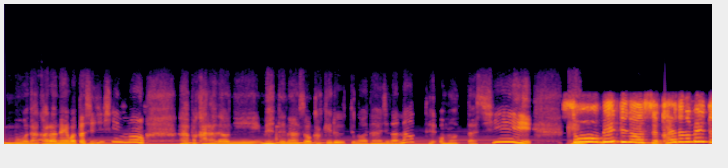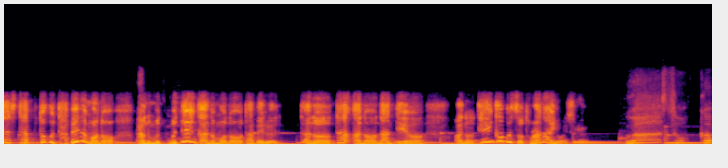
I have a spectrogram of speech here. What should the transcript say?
もうだからね私自身もやっぱ体にメンテナンスをかけるっていうのは大事だなって思ったしそうメンテナンス体のメンテナンスた特に食べるものあの無添加のものを食べるあのたあのなんていうのあの添加物を取らないようにする。うわそっか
